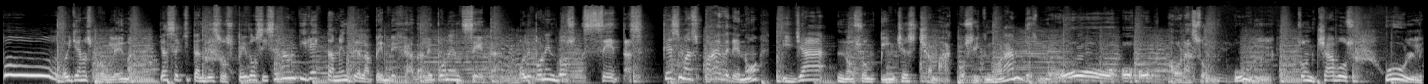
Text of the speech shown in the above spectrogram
¡puh! hoy ya no es problema. Ya se quitan de esos pedos y se van directamente a la pendejada. Le ponen Z o le ponen dos Zetas, que es más padre, ¿no? Y ya no son pinches chamacos ignorantes, no. Ahora son cool. Son chavos cool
